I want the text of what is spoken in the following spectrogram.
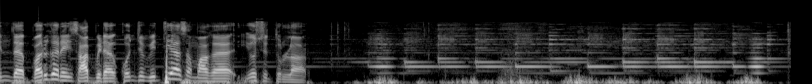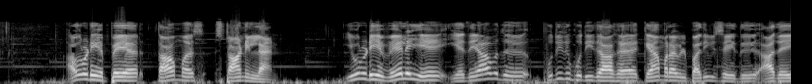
இந்த பர்கரை சாப்பிட கொஞ்சம் வித்தியாசமாக யோசித்துள்ளார். அவருடைய பெயர் தாமஸ் ஸ்டானிலேண்ட் இவருடைய வேலையே எதையாவது புதிது புதிதாக கேமராவில் பதிவு செய்து அதை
